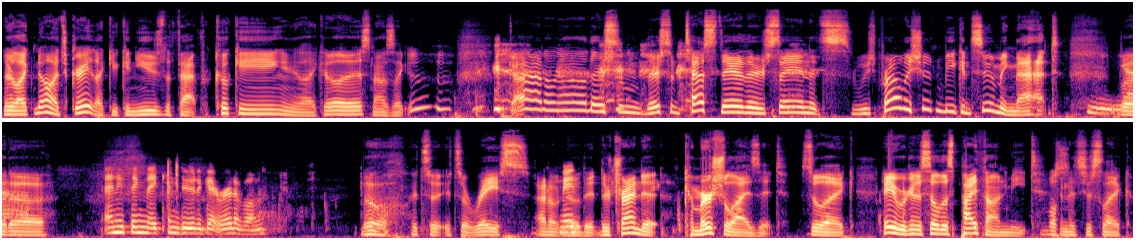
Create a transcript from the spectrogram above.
They're like, no, it's great. Like you can use the fat for cooking, and you're like, oh, this, and I was like, Ooh, I don't know. There's some there's some tests there. They're saying it's we probably shouldn't be consuming that, but uh. Anything they can do to get rid of them. Oh, it's a it's a race. I don't know that they're trying to commercialize it. So like, hey, we're gonna sell this python meat, Well, and it's just like,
